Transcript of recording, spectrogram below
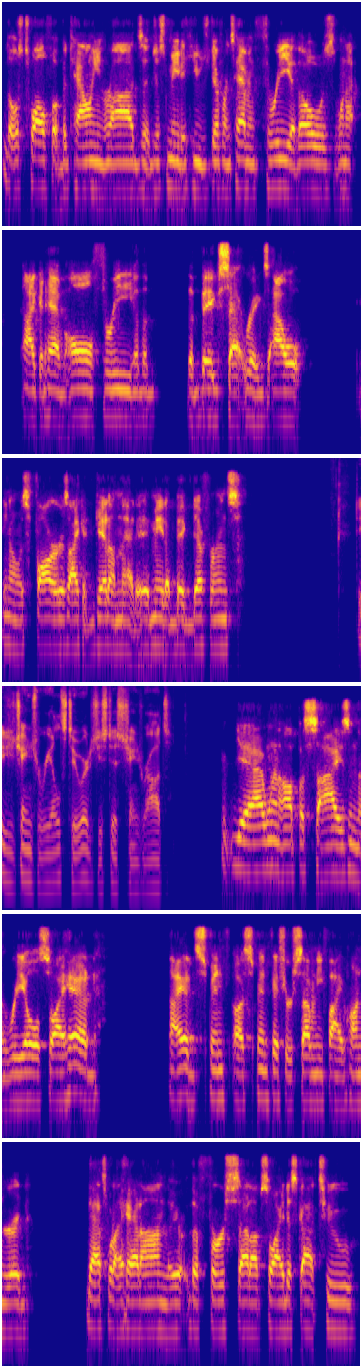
those 12 foot battalion rods, it just made a huge difference having three of those when I I could have all three of the the big set rigs out, you know, as far as I could get them. That it made a big difference. Did you change reels too, or did you just change rods? Yeah, I went up a size in the reel. So I had I had spin a uh, Spinfisher 7500. That's what I had on the the first setup. So I just got two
